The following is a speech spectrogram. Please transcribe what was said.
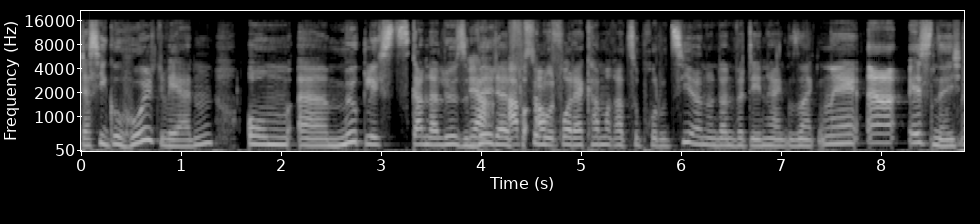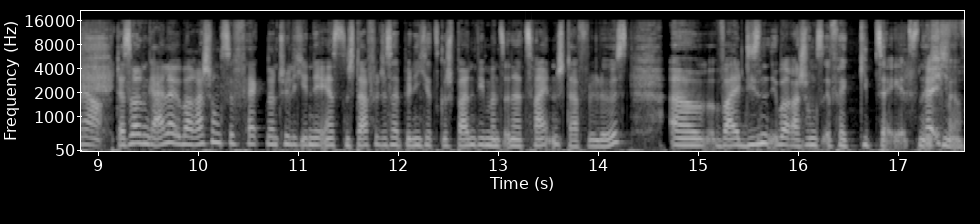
dass sie geholt werden, um äh, möglichst skandalöse ja, Bilder auch vor der Kamera zu produzieren. Und dann wird denen halt gesagt, nee, äh, ist nicht. Ja. Das war ein geiler Überraschungseffekt natürlich in der ersten Staffel. Deshalb bin ich jetzt gespannt, wie man es in der zweiten Staffel löst. Äh, weil diesen Überraschungseffekt gibt es ja jetzt nicht ja, ich, mehr.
